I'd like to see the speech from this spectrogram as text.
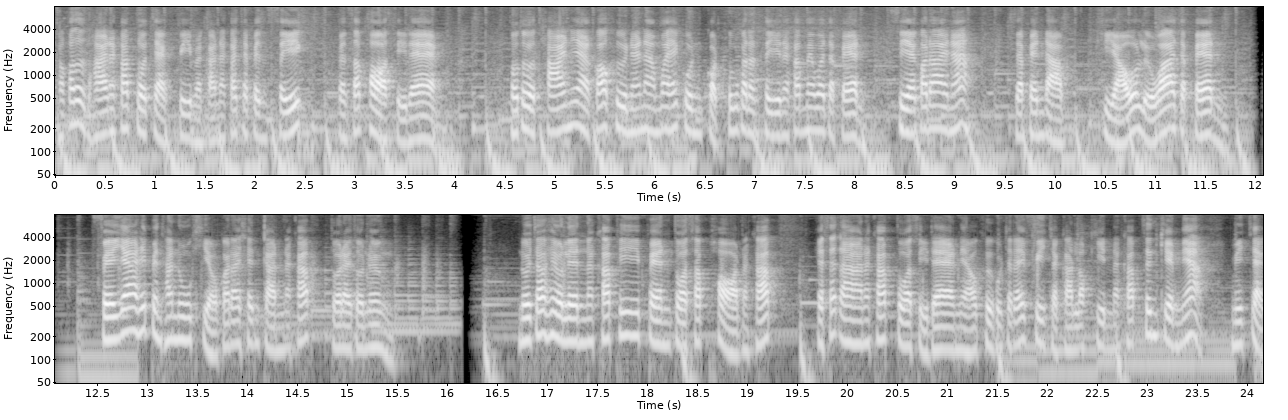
แล้วก็สุดท้ายนะครับ ตัวแจกฟรีเหมือนกันนะครับจะเป็นซิกเป็นซับพอร์ตสีแดง ตัวสุดท้ายเนี่ยก็คือแนะนำว่าให้คุณกดตู้การันตีนะครับ ไม่ว่าจะเป็นเซียก็ได้นะ จะเป็นดาบเขียวหรือว่าจะเป็นเฟย่าที่เป็นธนูเขียวก็ได้เช่นกันนะครับ ตัวใดตัวหนึ่ง โดยเจ้าเฮลเลนนะครับที่เป็นตัวซับพอร์ตนะครับ SSR นะครับตัวสีแดงเนี่ยก็คือคุณจะได้ฟรีจากการล็อกอินนะครับ ซึ่งเกมเนี้ย มีแจก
